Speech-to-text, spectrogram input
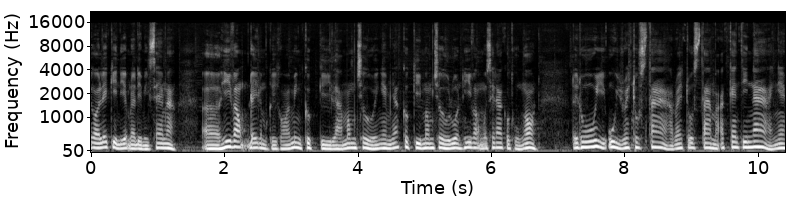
gói lễ kỷ niệm là để mình xem nào. Uh, Hy vọng đây là một cái gói mình cực kỳ là mong chờ anh em nhé Cực kỳ mong chờ luôn Hy vọng nó sẽ ra cầu thủ ngon. Đây thôi Ui Retro Star Retro Star mà Argentina anh em.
